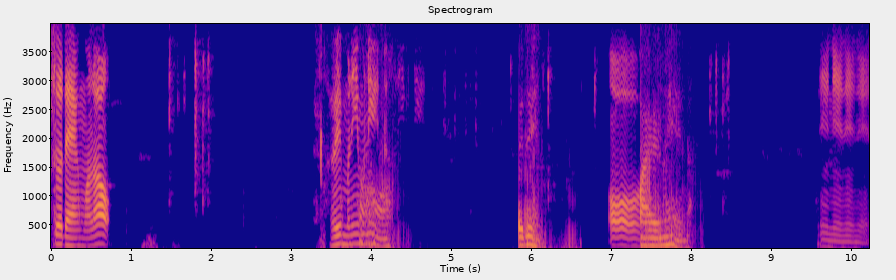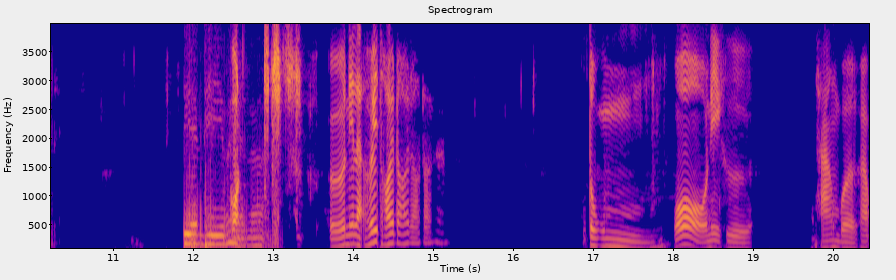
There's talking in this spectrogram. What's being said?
เสื้อแดงมาแล้ว เฮ้ยมานี่มานี่อ๋อไปดิโอ้ไปไม่เห็น นี่นี่นี่นี่ TNT ไม่กด เห็นนะเออนี่แหละเฮ้ยถอยถอยถอยถอยตุ้มโอ้นี่คือ ทางเบอร์ครับ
